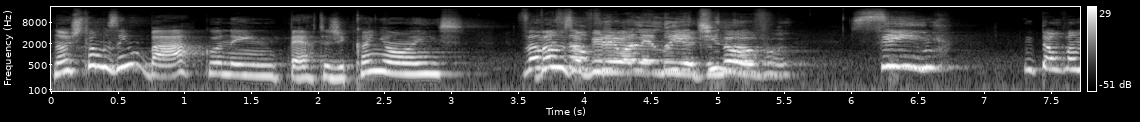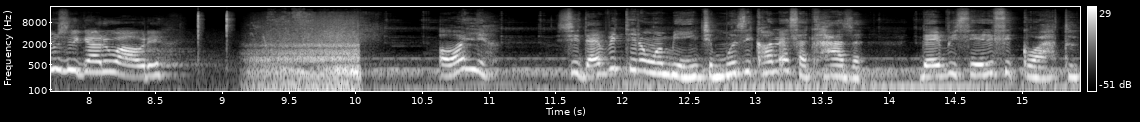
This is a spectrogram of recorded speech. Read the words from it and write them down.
Não estamos em barco, nem perto de canhões. Vamos ouvir o Aleluia de novo? Sim! Então vamos ligar o Aure. Olha, se deve ter um ambiente musical nessa casa, deve ser esse quarto.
